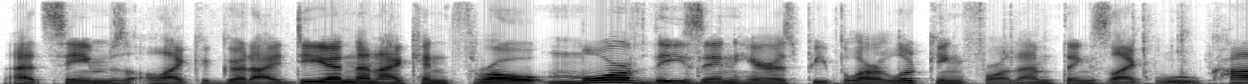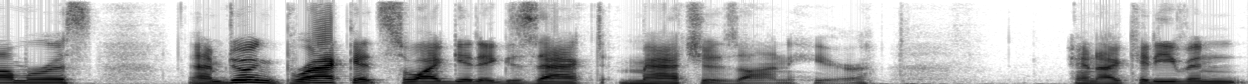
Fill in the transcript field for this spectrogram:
that seems like a good idea. And then I can throw more of these in here as people are looking for them. Things like WooCommerce. And I'm doing brackets so I get exact matches on here. And I could even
